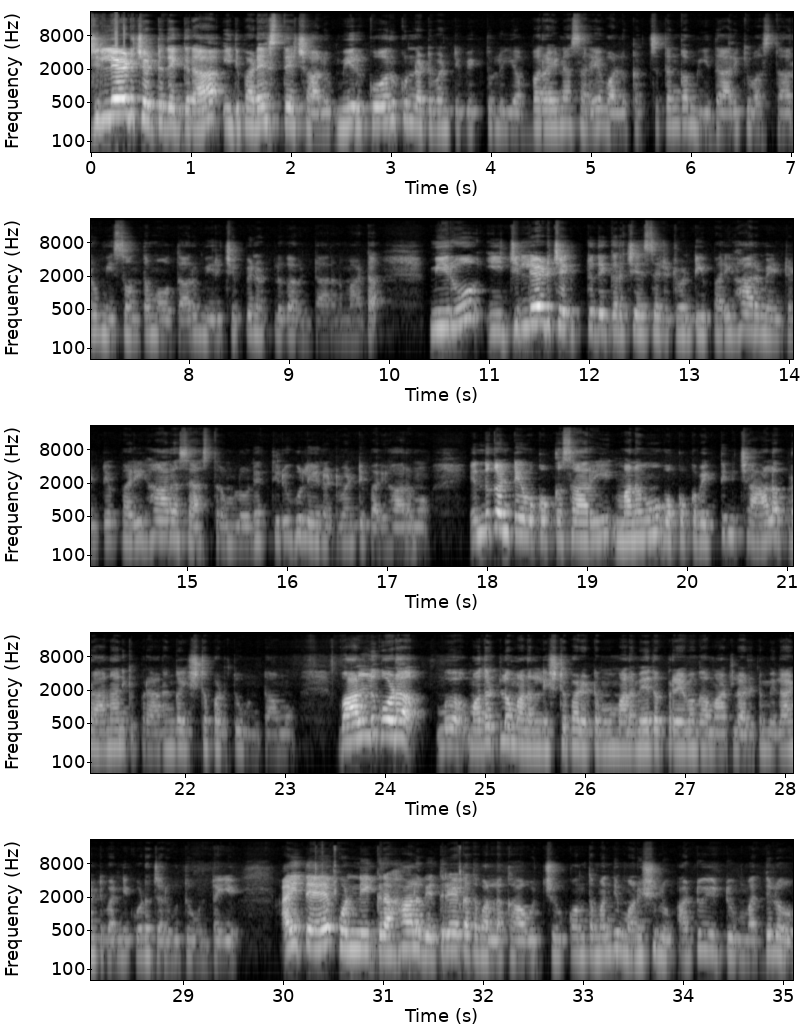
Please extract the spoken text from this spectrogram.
జిల్లేడు చెట్టు దగ్గర ఇది పడేస్తే చాలు. మీరు కోరుకున్నటువంటి వ్యక్తులు ఎవరైనా సరే వాళ్ళు ఖచ్చితంగా మీ దారికి వస్తారు మీ సొంతం అవుతారు మీరు చెప్పినట్లుగా వింటారనమాట మీరు ఈ జిల్లేడు చెట్టు దగ్గర చేసేటటువంటి పరిహారం ఏంటంటే పరిహార శాస్త్రంలోనే తిరుగులేనటువంటి పరిహారము. ఎందుకంటే ఒక్కొక్కసారి మనము ఒక్కొక్క వ్యక్తిని చాలా ప్రాణానికి ప్రాణంగా ఇష్టపడుతూ ఉంటాము. వాళ్ళు కూడా మొదట్లో మనల్ని ఇష్టపడటము మన మీద ప్రేమగా మాట్లాడటం ఇలాంటివన్నీ కూడా జరుగుతూ ఉంటాయి. అయితే కొన్ని గ్రహాల వ్యతిరేకత వల్ల కావచ్చు. కొంతమంది మనుషులు అటు ఇటు మధ్యలో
